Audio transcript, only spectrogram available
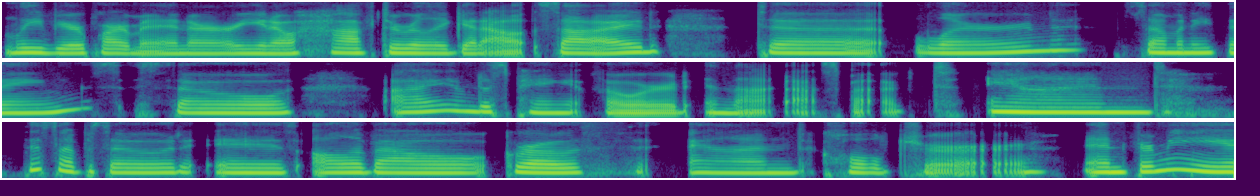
leave your apartment or, you know, have to really get outside to learn so many things. So I am just paying it forward in that aspect. And this episode is all about growth and culture. And for me,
